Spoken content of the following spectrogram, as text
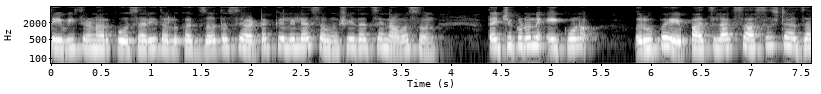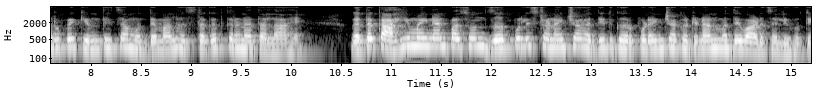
तेवीस राहणार कोसारी तालुका जत असे अटक केलेल्या संशयिताचे नाव असून त्याच्याकडून एकूण रुपये पाच लाख सहासष्ट हजार रुपये किमतीचा मुद्देमाल हस्तगत करण्यात आला आहे. गत काही महिन्यांपासून जत पोलीस ठाण्याच्या हद्दीत घरफोड्यांच्या घटनांमध्ये वाढ झाली होती.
